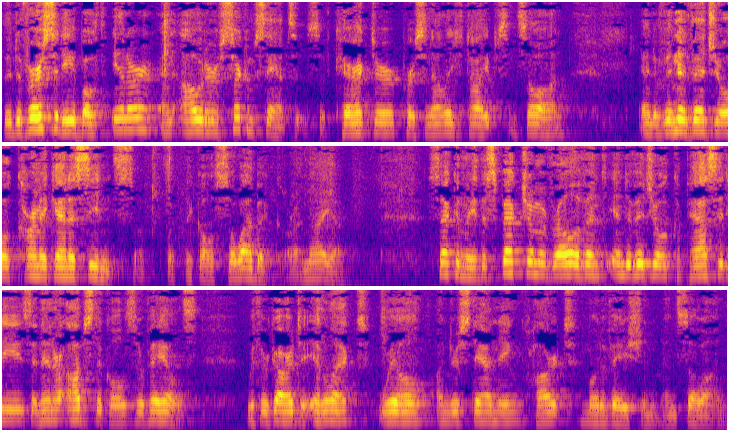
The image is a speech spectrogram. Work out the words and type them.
the diversity of both inner and outer circumstances of character, personality types, and so on and of individual karmic antecedents of what they call sawabik or anaya. Secondly, the spectrum of relevant individual capacities and inner obstacles or veils with regard to intellect, will, understanding, heart, motivation, and so on.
